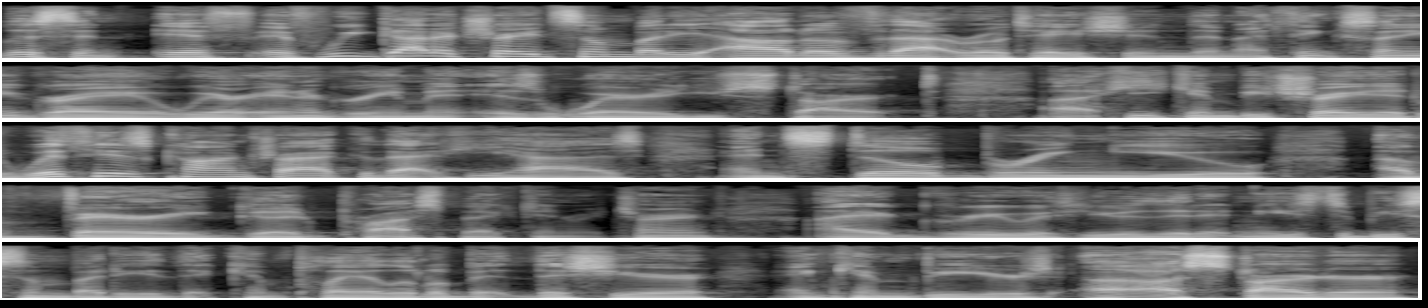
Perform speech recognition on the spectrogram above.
Listen, if if we got to trade somebody out of that rotation, then I think Sonny Gray, we're in agreement, is where you start. Uh, he can be traded with his contract that he has and still bring you a very good prospect in return. I agree with you that it needs to be somebody that can play a little bit this year and can be your uh, a starter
